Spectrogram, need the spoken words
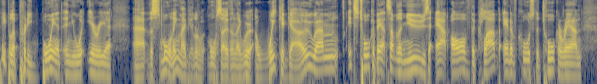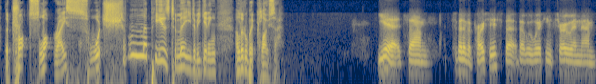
people are pretty buoyant in your area uh, this morning, maybe a little bit more so than they were a week ago. Um, let's talk about some of the news out of the club and, of course, the talk around the trot slot race, which mm, appears to me to be getting a little bit closer. Yeah, it's um, it's a bit of a process, but but we're working through, and um,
